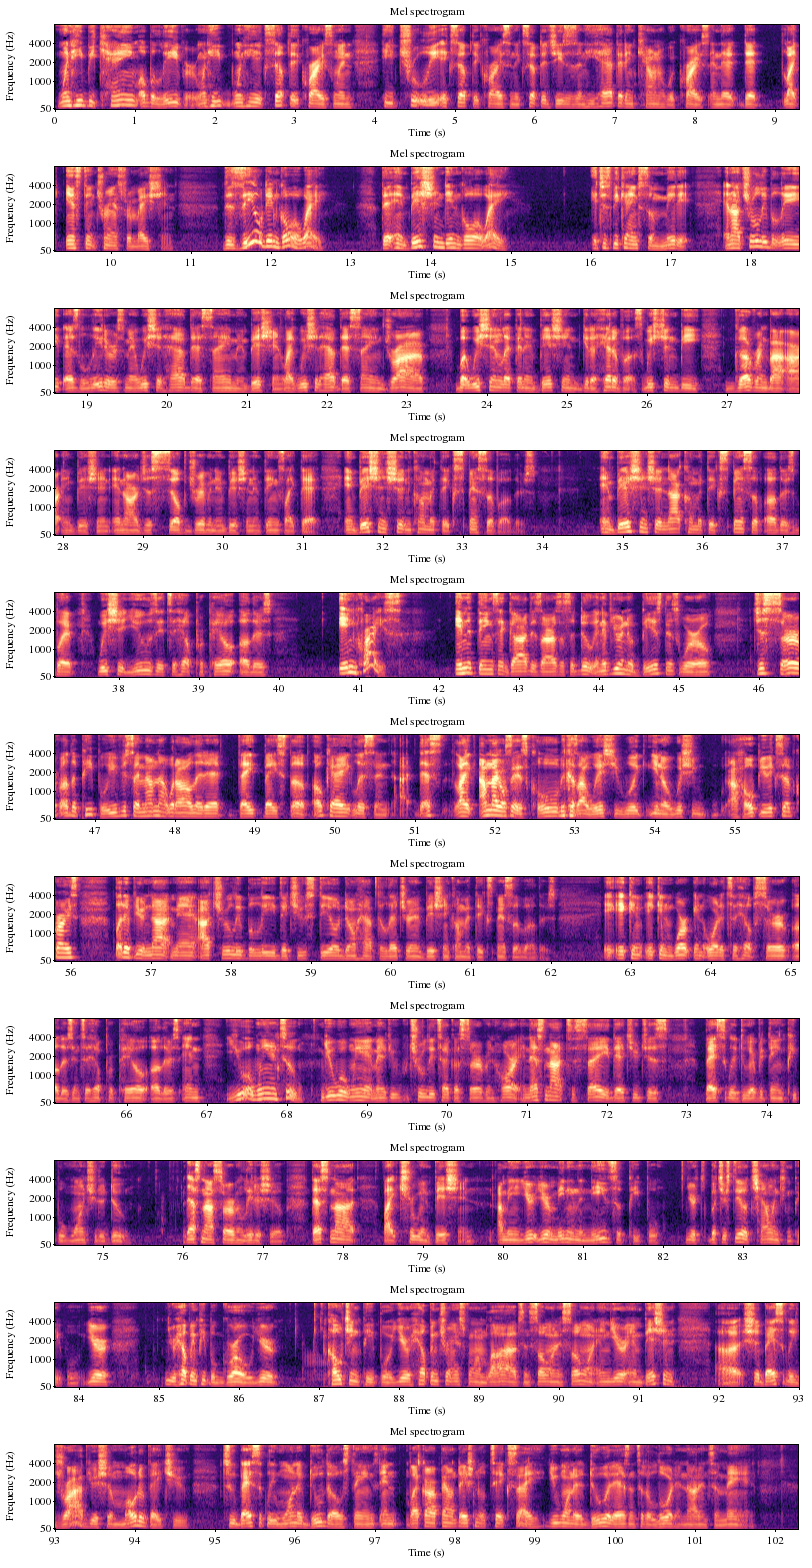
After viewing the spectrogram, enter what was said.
When he became a believer, when he when he accepted Christ, when he truly accepted Christ and accepted Jesus and he had that encounter with Christ and that that like instant transformation, the zeal didn't go away. The ambition didn't go away. It just became submitted and I truly believe as leaders, man, we should have that same ambition. Like we should have that same drive, but we shouldn't let that ambition get ahead of us. We shouldn't be governed by our ambition and our just self driven ambition and things like that. Ambition shouldn't come at the expense of others. Ambition should not come at the expense of others, but we should use it to help propel others in Christ, in the things that God desires us to do. And if you're in the business world, just serve other people. You just say, man, I'm not with all of that faith based stuff. Okay, listen, that's like, I'm not gonna say it's cool because I wish you would, you know, wish you, I hope you accept Christ. But if you're not, man, I truly believe that you still don't have to let your ambition come at the expense of others. It, it can it can work in order to help serve others and to help propel others, and you will win too. You will win, man, if you truly take a serving heart. And that's not to say that you just basically do everything people want you to do that's not serving leadership. That's not like true ambition. I mean, you're you're meeting the needs of people. You're but you're still challenging people. You're you're helping people grow. You're coaching people. You're helping transform lives and so on and so on. And your ambition uh, should basically drive you. It should motivate you to basically want to do those things. And like our foundational text say, you want to do it as unto the Lord and not unto man.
